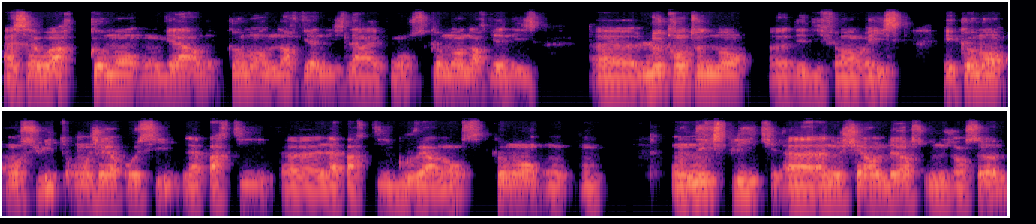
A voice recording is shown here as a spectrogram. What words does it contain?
à savoir comment on garde, comment on organise la réponse, comment on organise euh, le cantonnement euh, des différents risques et comment ensuite on gère aussi la partie, euh, la partie gouvernance, comment on, on on explique à, nos shareholders où nous en sommes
